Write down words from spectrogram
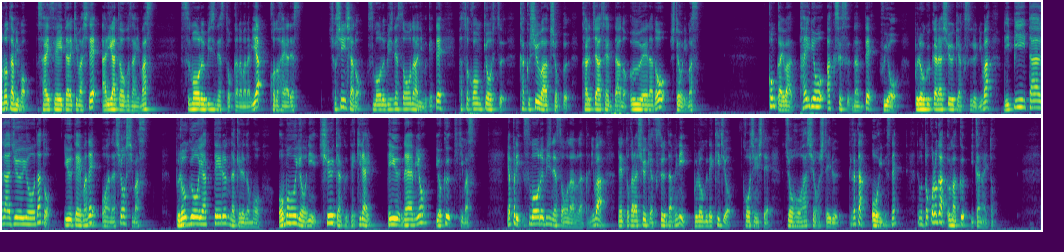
この度も再生いただきましてありがとうございます。スモールビジネス特化の学び屋、このはやです。初心者のスモールビジネスオーナーに向けて、パソコン教室、各種ワークショップ、カルチャーセンターの運営などをしております。今回は大量アクセスなんて不要。ブログから集客するにはリピーターが重要だというテーマでお話をします。ブログをやっているんだけれども、思うように集客できないっていう悩みをよく聞きます。やっぱりスモールビジネスオーナーの中にはネットから集客するためにブログで記事を更新して情報発信をしているって方多いんですね。でもところがうまくいかないと。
